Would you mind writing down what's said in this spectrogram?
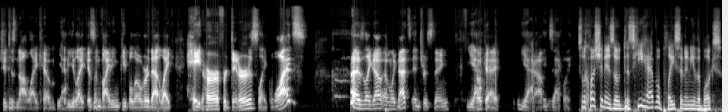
She does not like him. Yeah. And he like is inviting people over that like hate her for dinners. Like what? I was like that, I'm like, that's interesting. Yeah. Okay. Yeah. Yeah. Exactly. so the question is though does he have a place in any of the books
